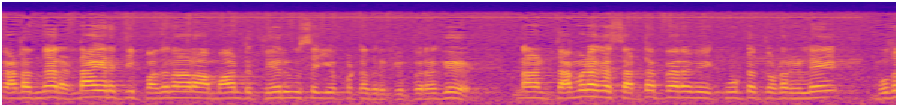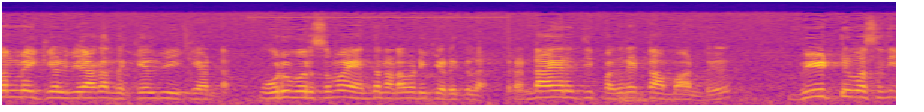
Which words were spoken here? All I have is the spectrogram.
கடந்த ரெண்டாயிரத்தி பதினாறாம் ஆண்டு தேர்வு செய்யப்பட்டதற்கு பிறகு நான் தமிழக சட்டப்பேரவை கூட்டத்தொடரிலே முதன்மை கேள்வியாக அந்த கேள்வியை கேட்டேன். ஒரு வருஷமா எந்த நடவடிக்கை எடுக்கல. ரெண்டாயிரத்தி பதினெட்டாம் ஆண்டு வீட்டு வசதி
